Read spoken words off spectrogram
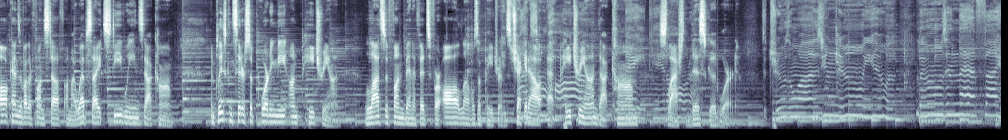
all kinds of other fun stuff on my website, stevewiens.com. And please consider supporting me on Patreon. Lots of fun benefits for all levels of patrons. Check it out at patreon.com slash this good word. The truth was you knew you were losing that fight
